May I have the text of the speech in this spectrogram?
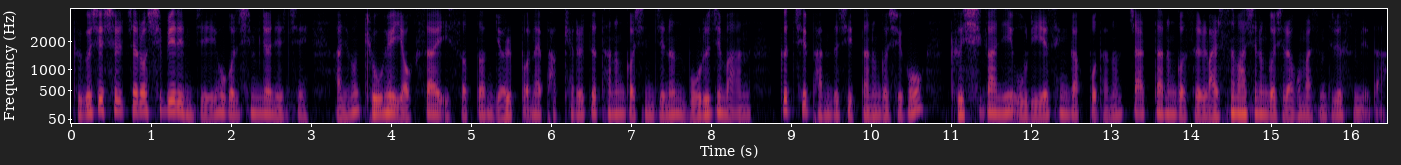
그것이 실제로 10일인지 혹은 10년일지 아니면 교회 역사에 있었던 10번의 박해를 뜻하는 것인지는 모르지만 끝이 반드시 있다는 것이고 그 시간이 우리의 생각보다는 짧다는 것을 말씀하시는 것이라고 말씀드렸습니다.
